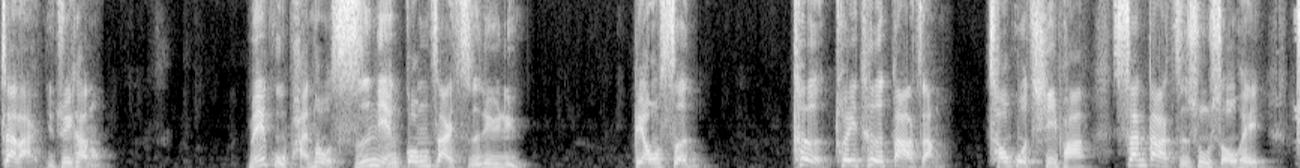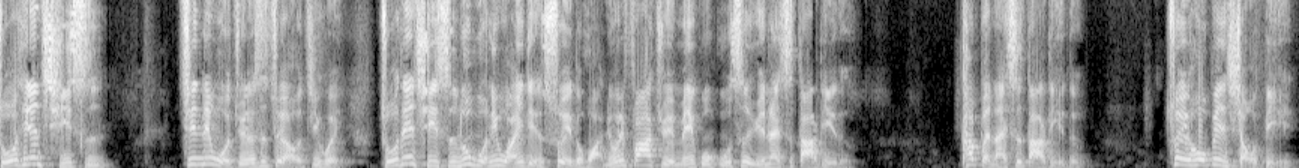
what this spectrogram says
再来，你注意看哦，美股盘后十年公债殖利率飙升，特推特大涨超过七趴，三大指数收黑。昨天其实，今天我觉得是最好的机会。昨天其实，如果你晚一点睡的话，你会发觉美国股市原来是大跌的，它本来是大跌的，最后变小跌。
